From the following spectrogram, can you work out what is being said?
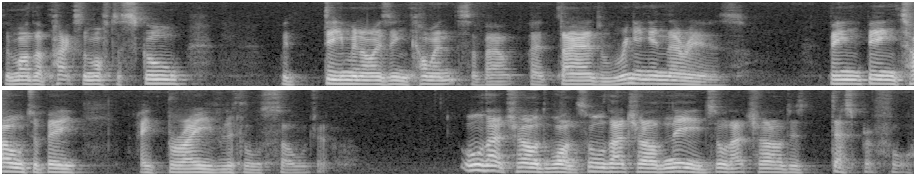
The mother packs them off to school with demonizing comments about their dad ringing in their ears being, being told to be a brave little soldier. All that child wants, all that child needs, all that child is desperate for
